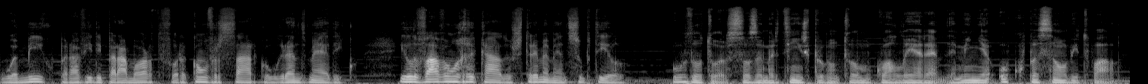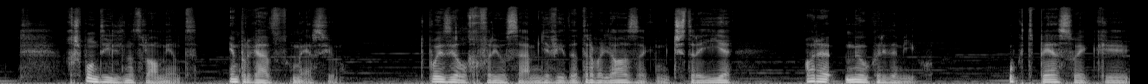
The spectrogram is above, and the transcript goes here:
o amigo para a vida e para a morte fora conversar com o grande médico e levava um recado extremamente subtil. O doutor Sousa Martins perguntou-me qual era a minha ocupação habitual. Respondi-lhe naturalmente: empregado de comércio. Depois ele referiu-se à minha vida trabalhosa que me distraía. Ora, meu querido amigo, o que te peço é que,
